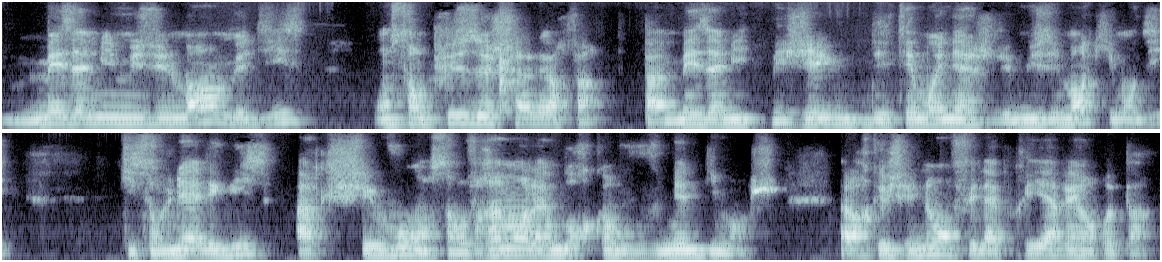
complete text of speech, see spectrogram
mes amis musulmans me disent on sent plus de chaleur. Enfin, pas mes amis, mais j'ai eu des témoignages de musulmans qui m'ont dit, qui sont venus à l'église, ah, chez vous, on sent vraiment l'amour quand vous venez le dimanche. Alors que chez nous, on fait la prière et on repart.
